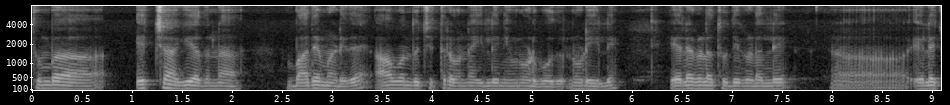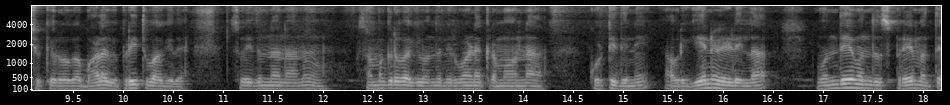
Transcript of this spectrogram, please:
ತುಂಬ ಹೆಚ್ಚಾಗಿ ಅದನ್ನು ಬಾಧೆ ಮಾಡಿದೆ. ಆ ಒಂದು ಚಿತ್ರವನ್ನು ಇಲ್ಲಿ ನೀವು ನೋಡ್ಬೋದು. ನೋಡಿ ಇಲ್ಲಿ ಎಲೆಗಳ ತುದಿಗಳಲ್ಲಿ ಎಲೆ ಚುಕ್ಕೆ ರೋಗ ಭಾಳ ವಿಪರೀತವಾಗಿದೆ. ಸೊ ಇದನ್ನು ನಾನು ಸಮಗ್ರವಾಗಿ ಒಂದು ನಿರ್ವಹಣೆ ಕ್ರಮವನ್ನು ಕೊಟ್ಟಿದ್ದೀನಿ. ಅವ್ರಿಗೇನು ಹೇಳಿಲ್ಲ. ಒಂದೇ ಒಂದು ಸ್ಪ್ರೇ ಮತ್ತು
